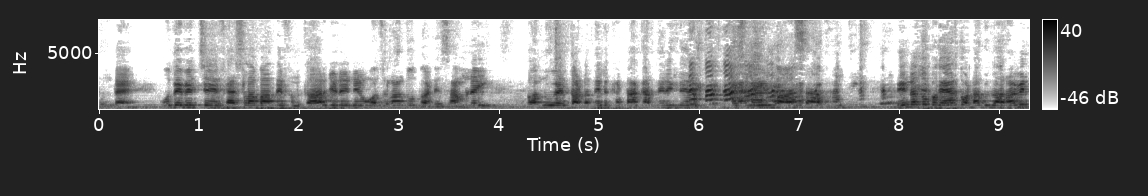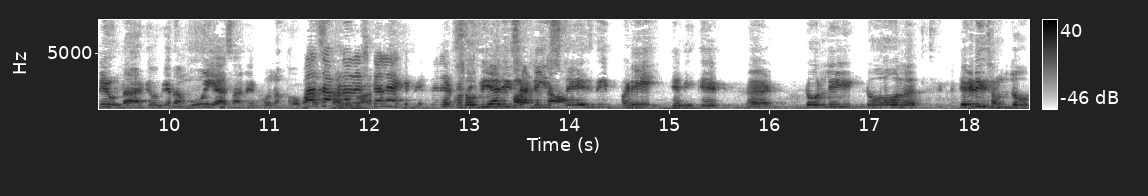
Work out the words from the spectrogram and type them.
ਹੁੰਦਾ ਹੈ। ਉਹਦੇ ਵਿੱਚ ਫੈਸਲਾਬਾਦ ਦੇ ਫਨਕਾਰ ਜਿਹੜੇ ਨੇ ਉਹ ਅਜ਼ਲਾਂ ਤੋਂ ਤੁਹਾਡੇ ਸਾਹਮਣੇ ਹੀ ਤੁਹਾਨੂੰ ਇਹ ਤੁਹਾਡਾ ਦਿਲ ਖੱਟਾ ਕਰਦੇ ਰਹਿੰਦੇ ਨੇ। ਤਸਲੀਮ ਬਾਸ ਸਾਹਿਬ ਹਾਂਜੀ। ਇਹਨਾਂ ਤੋਂ ਬਗੈਰ ਤੁਹਾਡਾ ਗੁਜ਼ਾਰਾ ਵੀ ਨਹੀਂ ਹੁੰਦਾ ਕਿਉਂਕਿ ਇਹਦਾ ਮੂੰਹ ਹੀ ਐਸਾ ਵੇਖੋ ਨਾ ਤੋਬਾ ਬਸ ਆਪਣਾ ਰਿਸ਼ਤਾ ਲੈ ਕੇ ਫਿਰਦੇ ਰਹੇ। ਸੋਬੀਆ ਜੀ ਸਾਡੀ ਸਟੇਜ ਦੀ ਬੜੀ ਜਾਨੀ ਕਿ ਟੋਲੀ ਟੋਲ ਜਿਹੜੀ ਸਮਝੋ,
